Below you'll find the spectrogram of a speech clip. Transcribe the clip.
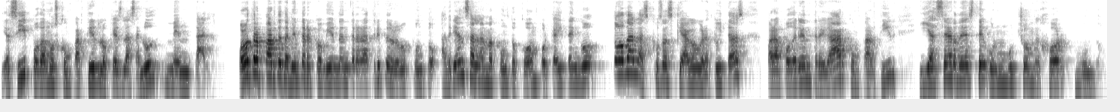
y así podamos compartir lo que es la salud mental. Por otra parte, también te recomiendo entrar a www.adriansalama.com porque ahí tengo todas las cosas que hago gratuitas para poder entregar, compartir y hacer de este un mucho mejor mundo.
